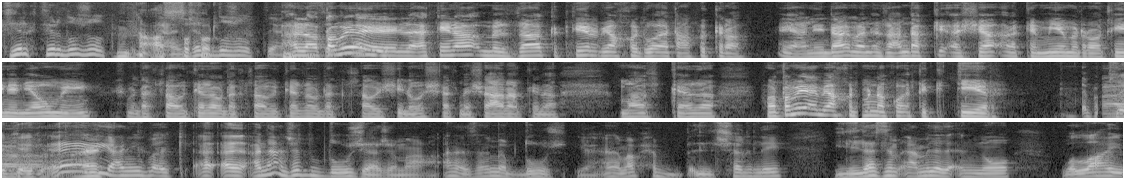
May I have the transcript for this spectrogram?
كثير كثير ضغط على يعني الصفر. ضغط يعني. هلا طبيعي الاعتناء بالذات كثير بياخذ وقت على فكرة. يعني دائما إذا عندك أشياء كمية من الروتين اليومي بدك تساوي كذا بدك تساوي كذا بدك تساوي شيء لوشك لشعرك كذا ماسك كذا فطبيعي بياخذ منك وقت كثير إيه يعني أنا عن جد بضوج يا جماعة أنا زلمة بضوج. يعني أنا ما بحب الشغلة اللي لازم أعملها لأنه والله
